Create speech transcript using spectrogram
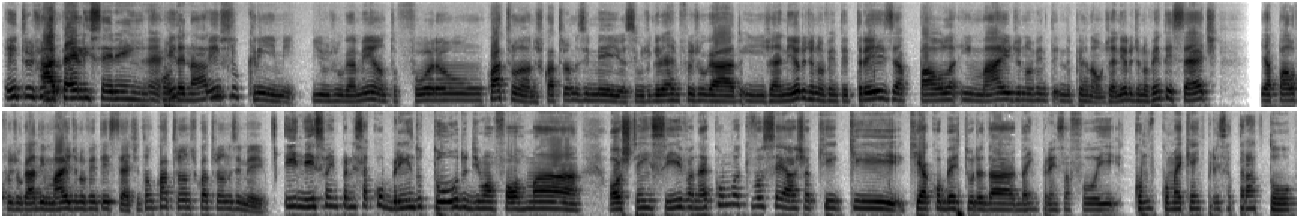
Entre o Até eles serem é, condenados? Entre, entre, o crime e o julgamento foram quatro anos, quatro anos e meio. Assim, o Guilherme foi julgado em janeiro de 93 e a Paula em maio de 90, perdão, janeiro de 97 e a Paula foi julgada em maio de 97. Então, quatro anos, quatro anos e meio. E nisso a imprensa cobrindo tudo de uma forma ostensiva, né? Como é que você acha que, que, que a cobertura da, da imprensa foi. Como, como é que a imprensa tratou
